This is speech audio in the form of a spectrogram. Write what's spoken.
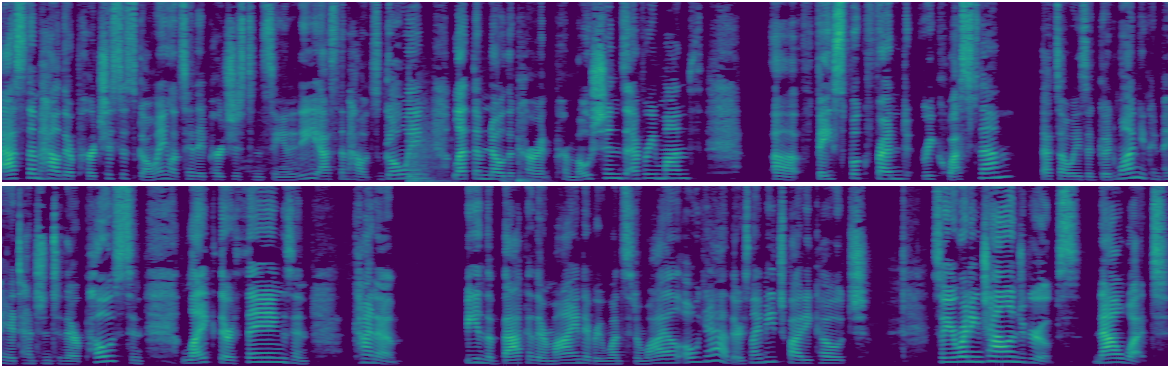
Ask them how their purchase is going. Let's say they purchased Insanity. Ask them how it's going. Let them know the current promotions every month. Uh, Facebook friend request them. That's always a good one. You can pay attention to their posts and like their things and kind of be in the back of their mind every once in a while. Oh, yeah, there's my Beachbody coach. So you're running challenge groups. Now what?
